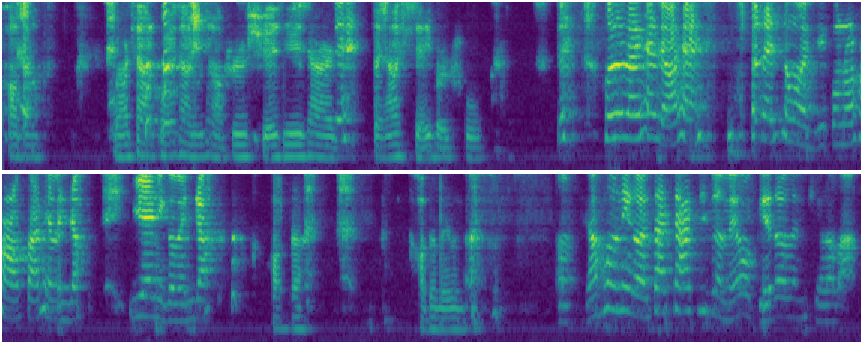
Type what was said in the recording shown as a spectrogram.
好的，我要向我要向刘星老师学习一下 怎样写一本书。对，回头咱先聊一下，你先在生活集公众号上发篇文章，约你个文章。好的，好的，没问题。嗯，然后那个大家基本没有别的问题了吧？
